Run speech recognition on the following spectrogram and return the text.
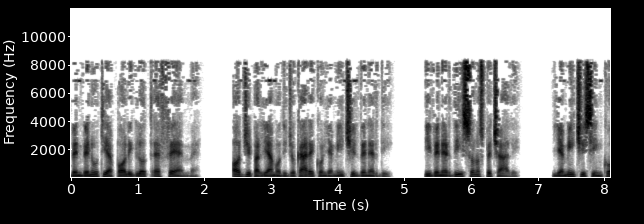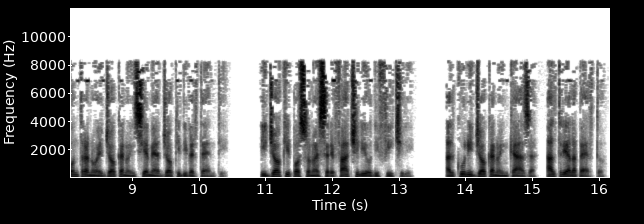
Benvenuti a Polyglot FM. Oggi parliamo di giocare con gli amici il venerdì. I venerdì sono speciali. Gli amici si incontrano e giocano insieme a giochi divertenti. I giochi possono essere facili o difficili. Alcuni giocano in casa, altri all'aperto.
